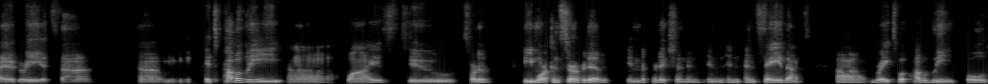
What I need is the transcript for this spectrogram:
I agree. It's uh um, it's probably uh, wise to sort of be more conservative in the prediction and, and, and, and say that uh, rates will probably hold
